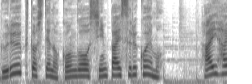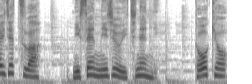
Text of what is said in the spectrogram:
グループとしての今後を心配する声も。ハイハイジェッツは2021年に東京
